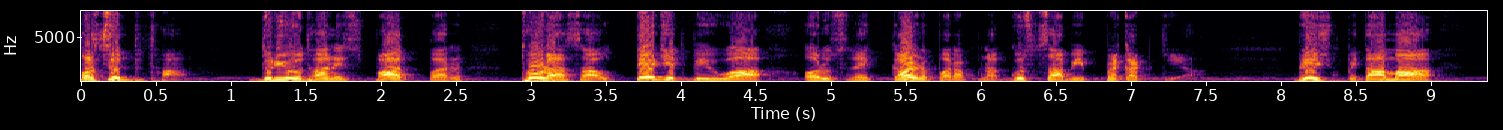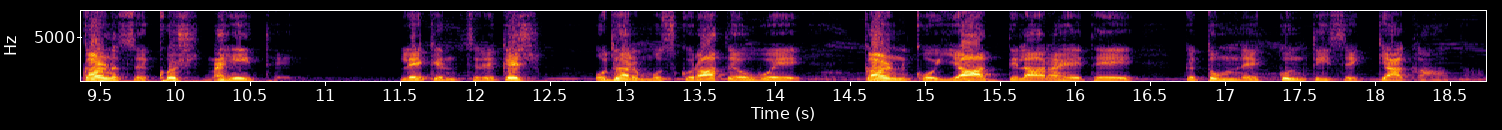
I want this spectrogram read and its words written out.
प्रसिद्ध था। दुर्योधन इस बात पर थोड़ा सा उत्तेजित भी हुआ और उसने कर्ण पर अपना गुस्सा भी प्रकट किया। भीष्म पितामह कर्ण से खुश नहीं थे, लेकिन श्री कृष्ण उधर मुस्कुराते हुए कर्ण को याद दिला रहे थे कि तुमने कुंती से क्या कहा था।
